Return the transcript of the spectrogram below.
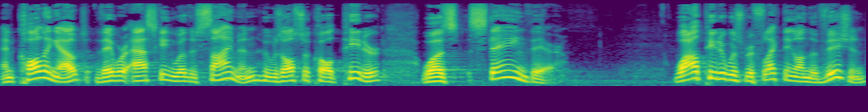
And calling out, they were asking whether Simon, who was also called Peter, was staying there. While Peter was reflecting on the vision,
